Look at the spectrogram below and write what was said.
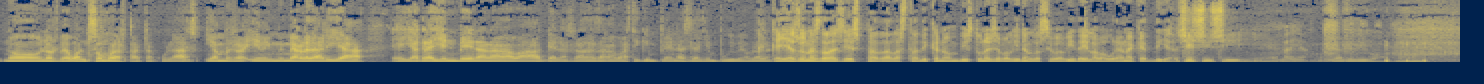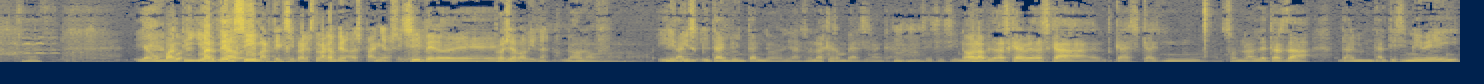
no, no es veuen, són molt espectaculars i, em- i a mi m'agradaria eh, ja que la gent ve a Gavà que les grades de Gavà estiguin plenes i la gent pugui veure Que hi ha zones de la gespa de l'estadi que no han vist una javelina en la seva vida i la veuran aquest dia. Sí, sí, sí. Vaya. Ja t'ho digo. Hi ha algun martillo... Ha- sí, Martell sí, perquè estarà campionat d'Espanya. O sigui, Sí, però... Eh, Però javelina, no. No, no, no. I, tan. I tan lluny, tan lluny. Hi ha zones que són verges encara. Mhm. sí, sí, sí. No, la veritat és que, la veritat és que, que, que mm, són atletes de- de- d'altíssim nivell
